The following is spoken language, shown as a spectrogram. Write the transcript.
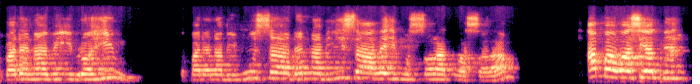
kepada Nabi Ibrahim kepada Nabi Musa dan Nabi Isa alaihi wassalam. Apa wasiatnya?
